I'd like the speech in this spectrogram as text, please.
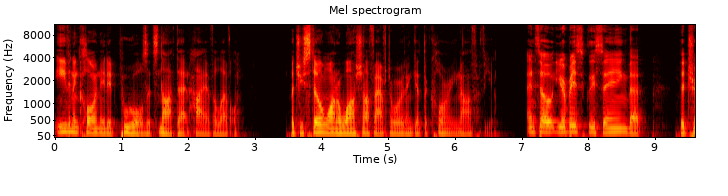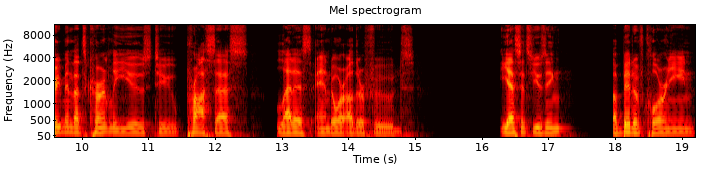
even in chlorinated pools, it's not that high of a level. But you still want to wash off afterward and get the chlorine off of you. And so you're basically saying that the treatment that's currently used to process lettuce and or other foods yes, it's using a bit of chlorine,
